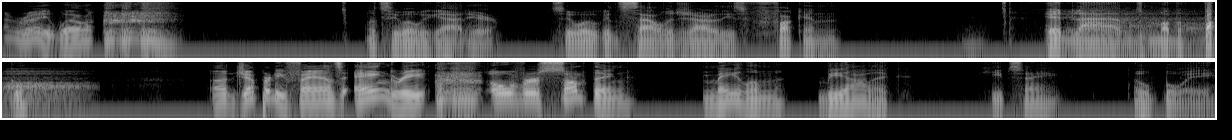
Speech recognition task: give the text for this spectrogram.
All right, well, let's see what we got here. See what we can salvage out of these fucking headlines, motherfucker. Uh, Jeopardy fans angry over something Mayim Bialik keeps saying. Oh boy.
